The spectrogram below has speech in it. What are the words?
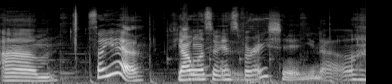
Um, so, yeah, y'all want some inspiration, you know.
